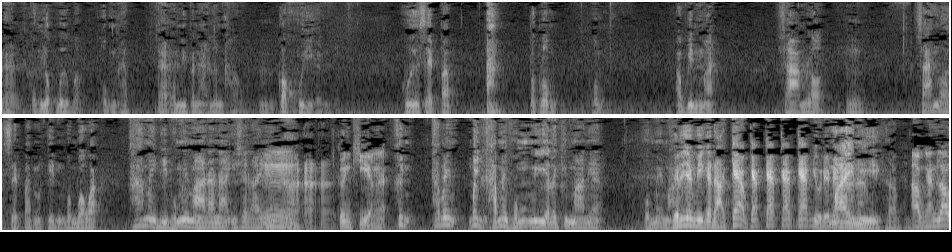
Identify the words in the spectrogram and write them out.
อ่าผมยกมือบอกผมครับอ่าผมมีปัญหาเรื่องเขาก็คุยกัน คุยกันเสร็จปั๊บอะตกลง ผม เอาบินมา สามหลอดอืมสามหลอดเสร็จปั๊บมากิน ผมบอกว่า ถ้าไม่ดีผมไม่มาแล้วนะอิสราเอลเนี่ยอืมอ่าอ่าอ่าขึ้นเขียงอะขึ้นถ้าไม่ไม่ทำให้ผมมีอะไรขึ้นมาเนี่ย ผมไม่มาคือที่ยังมีกระดาษแก้วแก๊บแก๊บแก๊บแก๊บอยู่ได้ไหมไม่มีครับ เอางั้นเล่า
